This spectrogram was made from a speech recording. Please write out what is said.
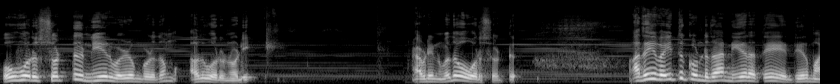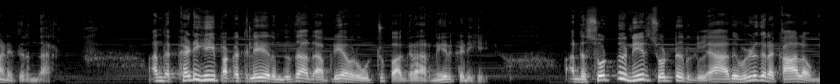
ஒவ்வொரு சொட்டு நீர் விழும் பொழுதும் அது ஒரு நொடி. அப்படின்போது ஒவ்வொரு சொட்டு. அதை வைத்துக்கொண்டு தான் நேரத்தை தீர்மானித்திருந்தார். அந்த கடிகை பக்கத்திலே இருந்தது அதை அப்படியே அவர் உற்று பார்க்கிறார் நீர்க்கடிகை அந்த சொட்டு நீர் சொட்டு இருக்கு இல்லையா அது விழுகிற காலம்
